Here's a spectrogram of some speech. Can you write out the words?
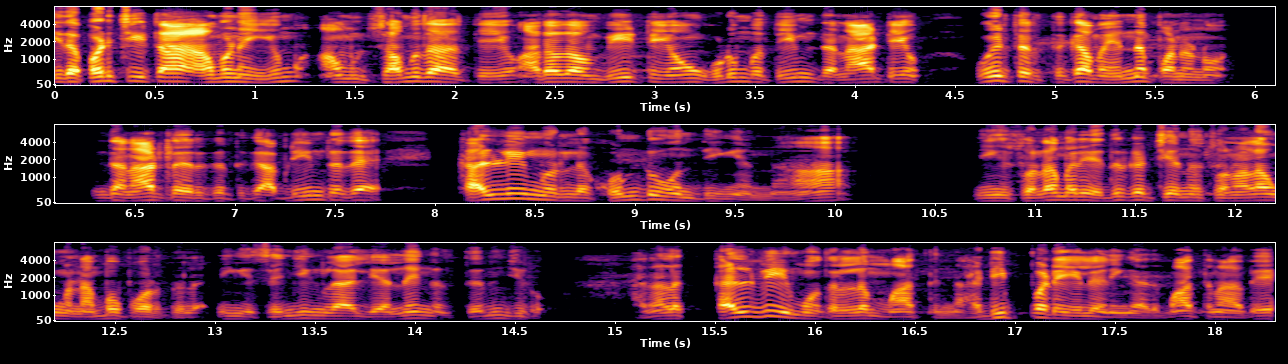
இதை படிச்சுக்கிட்டா அவனையும் அவன் சமுதாயத்தையும் அதாவது அவன் வீட்டையும் குடும்பத்தையும் இந்த நாட்டையும் உயர்த்துறதுக்கு அவன் என்ன பண்ணணும்? இந்த நாட்டில் இருக்கிறதுக்கு அப்படின்றத கல்வி முறையில் கொண்டு வந்தீங்கன்னா நீங்கள் சொல்ல மாதிரி எதிர்க்கட்சி என்ன சொன்னாலும் அவங்க நம்ப போகிறதில்ல நீங்கள் செஞ்சீங்களா இல்லையான்னு எங்களுக்கு தெரிஞ்சிடும் அதனால் கல்வியை முதல்ல மாற்றுங்க அடிப்படையில் நீங்கள் அதை மாற்றினாவே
